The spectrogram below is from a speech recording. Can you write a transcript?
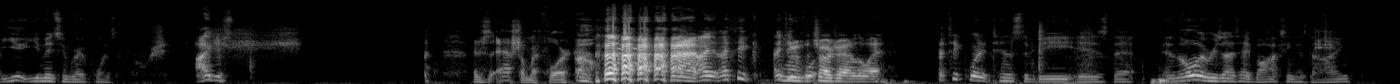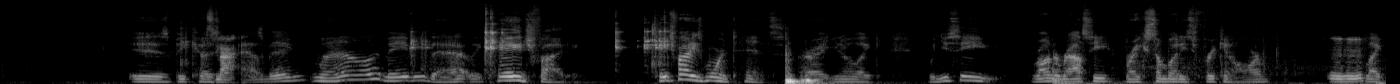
You you made some great points. Oh shit! I just I just ash on my floor. Oh. I I, I think I move the charger out of the way. I think what it tends to be is that, and the only reason I say boxing is dying is because It's not as big. well, maybe that like cage fighting. Cage fighting is more intense. All right, you know, like when you see Ronda Rousey break somebody's freaking arm, Mm-hmm. like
